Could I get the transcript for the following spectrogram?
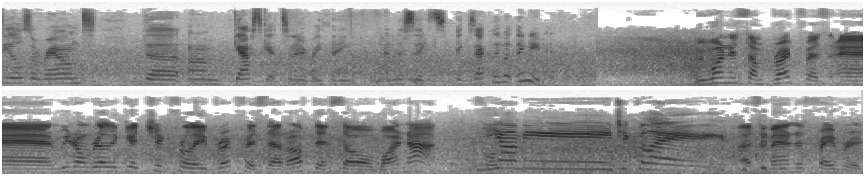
seals around the um, gaskets and everything. And this is exactly what they needed. We wanted some breakfast and we don't really get Chick-fil-A breakfast that often, so why not? Yummy! Chick-fil-A! That's Amanda's favorite.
